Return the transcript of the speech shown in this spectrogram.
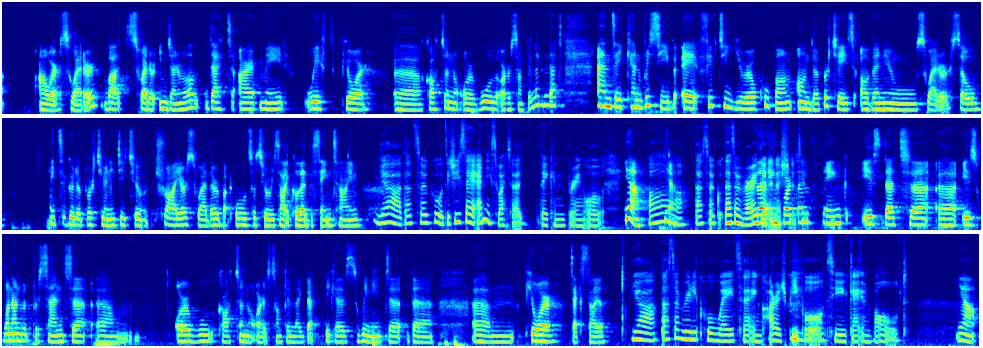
our sweater, but sweater in general that are made with pure uh, cotton or wool or something like that, and they can receive a 50 euro coupon on the purchase of a new sweater. So it's a good opportunity to try your sweater, but also to recycle at the same time. Yeah, that's so cool. Did you say any sweater they can bring or? Yeah. Oh, yeah. that's so cool. That's a very the good initiative. The important thing is that uh, uh, is 100% uh, um, or wool cotton or something like that because we need uh, the um, pure textile. Yeah, that's a really cool way to encourage people to get involved. Yeah.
